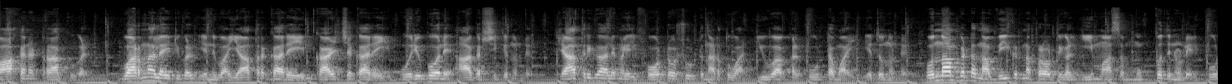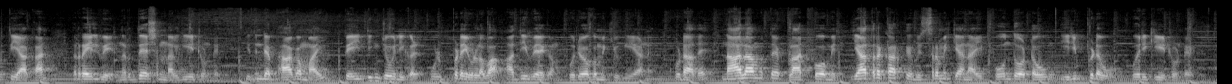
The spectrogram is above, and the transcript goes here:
വാഹന ട്രാക്കുകൾ വർണ ലൈറ്റുകൾ എന്നിവ യാത്രക്കാരെയും കാഴ്ചക്കാരെയും ഒരുപോലെ ആകർഷിക്കുന്നുണ്ട്. രാത്രികാലങ്ങളിൽ ഫോട്ടോഷൂട്ട് നടത്തുവാൻ യുവാക്കൾ കൂട്ടമായി എത്തുന്നുണ്ട്. ഒന്നാം ഘട്ട നവീകരണ പ്രവൃത്തികൾ ഈ മാസം മുപ്പതിനുള്ളിൽ പൂർത്തിയാക്കാൻ റെയിൽവേ നിർദ്ദേശം നൽകിയിട്ടുണ്ട്. ഇതിന്റെ ഭാഗമായി പെയിന്റിംഗ് ജോലികൾ ഉൾപ്പെടെയുള്ളവ അതിവേഗം പുരോഗമിക്കുകയാണ്. കൂടാതെ നാലാമത്തെ പ്ലാറ്റ്ഫോമിൽ യാത്രക്കാർക്ക് വിശ്രമിക്കാനായി പൂന്തോട്ടവും ഇരിപ്പിടവും ഒരുക്കിയിട്ടുണ്ട്.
